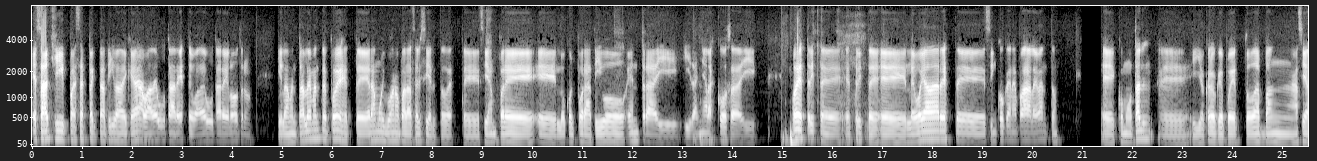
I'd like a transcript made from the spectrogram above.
esa chispa, esa expectativa de que ah, va a debutar este, va a debutar el otro. Y lamentablemente, pues, este, era muy bueno para ser cierto. Este, siempre eh, lo corporativo entra y, y daña las cosas y pues es triste, es triste. Eh, le voy a dar este cinco canepas al evento. Eh, como tal eh, y yo creo que pues todas van hacia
